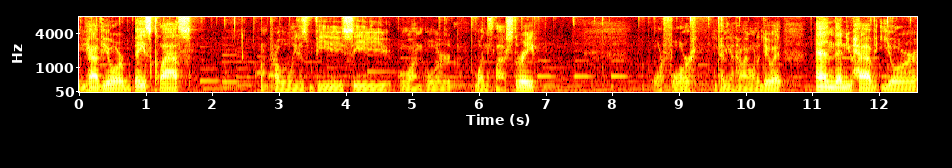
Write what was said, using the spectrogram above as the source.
You have your base class. I'm probably just VC one or one slash three or four, depending on how I want to do it. And then you have your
